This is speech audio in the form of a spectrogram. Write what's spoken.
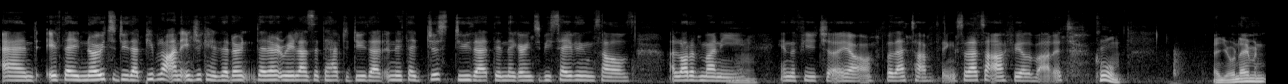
And if they know to do that, people are uneducated. They don't they don't realize that they have to do that. And if they just do that, then they're going to be saving themselves a lot of money in the future. Yeah, for that type of thing. So that's how I feel about it. Cool. And your name and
